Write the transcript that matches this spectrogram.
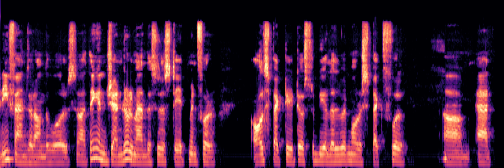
any fans around the world. So I think in general, man, this is a statement for all spectators to be a little bit more respectful um, at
